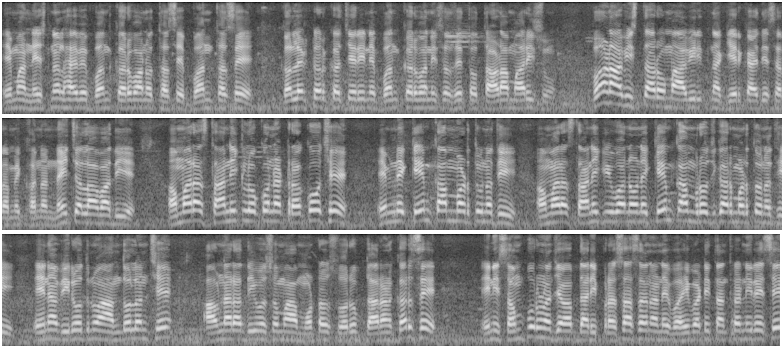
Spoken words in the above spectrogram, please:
એમાં નેશનલ હાઈવે બંધ કરવાનો થશે, બંધ થશે. કલેક્ટર કચેરીને બંધ કરવાની થશે તો તાળા મારીશું. પણ આ વિસ્તારોમાં આવી રીતના ગેરકાયદેસર અમે ખનન નહીં ચલાવવા દઈએ. અમારા સ્થાનિક લોકોના ટ્રકો છે, એમને કેમ કામ મળતું નથી? અમારા સ્થાનિક યુવાનોને કેમ કામ રોજગાર મળતો નથી? એના વિરોધનું આંદોલન છે. આવનારા દિવસોમાં આ મોટો સ્વરૂપ ધારણ કરશે. એની સંપૂર્ણ જવાબદારી પ્રશાસન અને વહીવટી તંત્રની રહેશે.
